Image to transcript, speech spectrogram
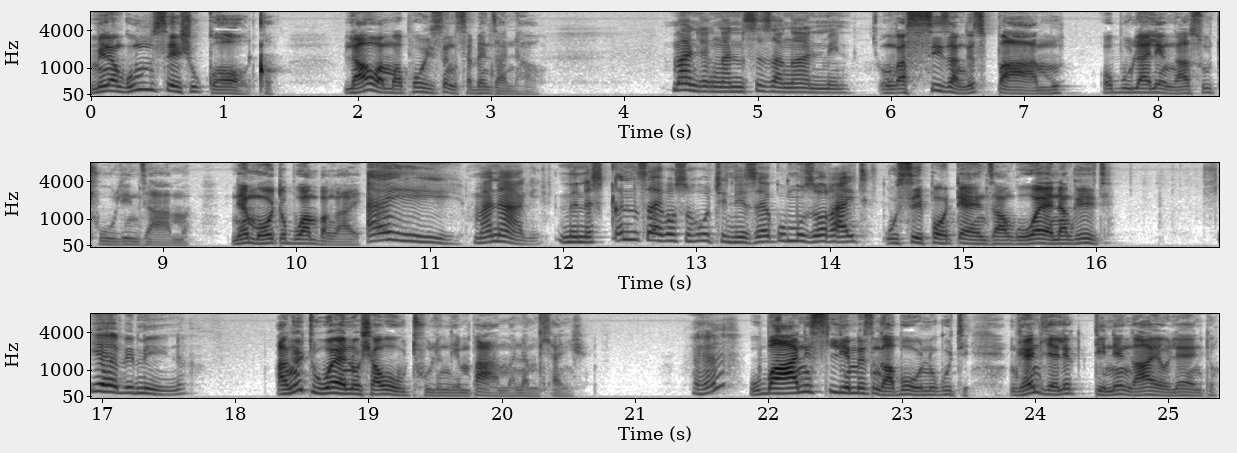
Mina ngumseshi ugoqo. Lawa amaphoyisa engisebenza nawo. Manje nginganisiza ngani mina? Ungasisiza ngesibhamu obulale ngaso uthuli inzama nemoto obuhamba ngayo. Ayi, mana ke, ninesiqiniseko sokuthi nize kumuzo alright? Usipho Tenza nguwena ngithi. Yebo mina. Angithi wena oshawe uthuli ngempama namhlanje. Eh? Ubani isilimo esingaboni ukuthi ngendlela ekudine ngayo lento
